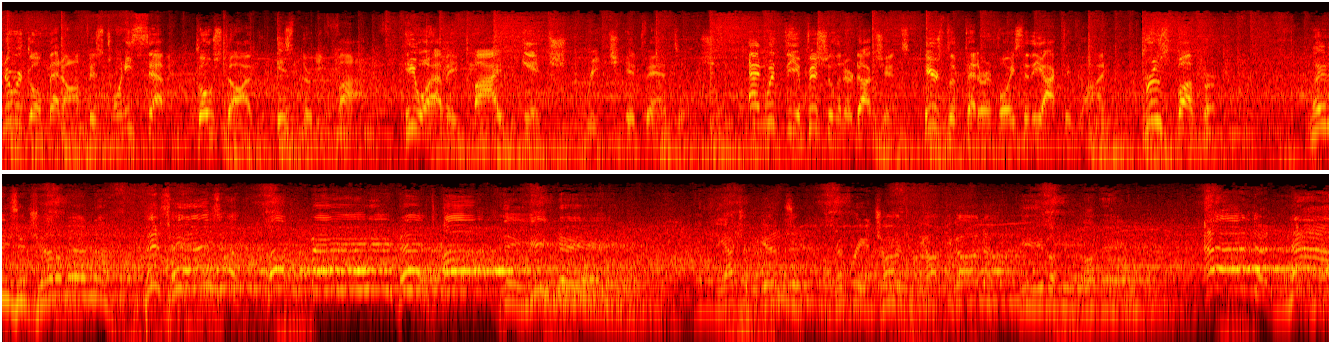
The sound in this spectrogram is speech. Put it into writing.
Nurmagomedov is 27. Ghost Dog is 35. He will have a five-inch reach advantage. And with the official introductions, here's the veteran voice of the Octagon, Bruce Buffer. Ladies and gentlemen, this is the main event of the evening. And when the action begins, the referee in charge of the Octagon, Yves Lavigne. And now,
